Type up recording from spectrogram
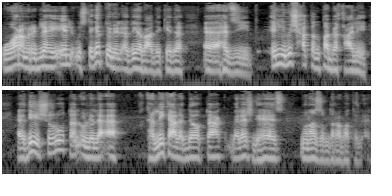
وورم رجليه هيقل واستجابته للأدوية بعد كده آه، هتزيد. اللي مش هتنطبق عليه هذه الشروط هنقول له لأ خليك على الدواء بتاعك بلاش جهاز منظم ضربات القلب.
